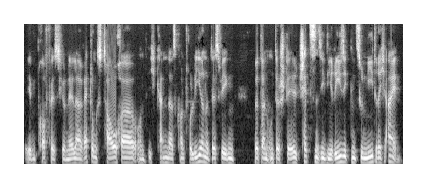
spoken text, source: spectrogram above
eben professioneller Rettungstaucher und ich kann das kontrollieren und deswegen wird dann unterstellt, schätzen Sie die Risiken zu niedrig ein.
